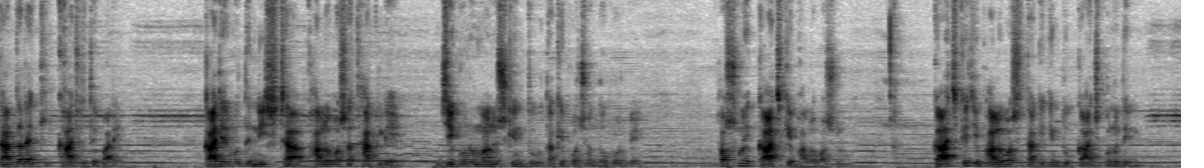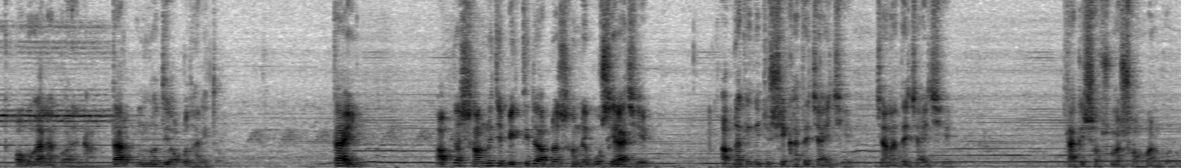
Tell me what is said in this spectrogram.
তার দ্বারা কি কাজ হতে পারে। কাজের মধ্যে নিষ্ঠা, ভালোবাসা থাকলে যে কোনো মানুষ কিন্তু তাকে পছন্দ করবে। সবসময় কাজকে ভালোবাসুন। কাজকে যে ভালোবাসে, তাকে কিন্তু কাজ কোনোদিন অবহেলা করে না, তার উন্নতি অবধারিত। তাই আপনার সামনে যে ব্যক্তিটা আপনার সামনে বসে আছে, আপনাকে কিছু শেখাতে চাইছে, জানাতে চাইছে, তাকে সবসময় সম্মান করুন।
